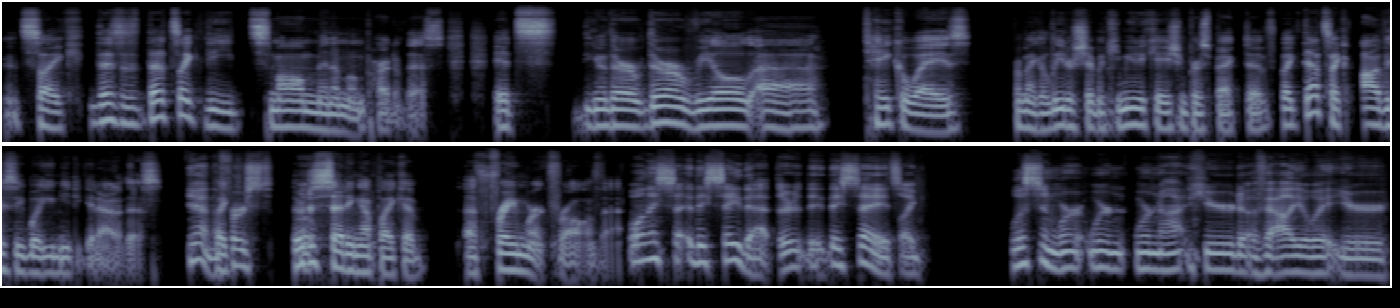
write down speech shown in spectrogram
It's like this is that's like the small minimum part of this. It's you know there are, there are real uh takeaways from like a leadership and communication perspective. Like that's like obviously what you need to get out of this. Yeah. The Like, first, they're well- just setting up like a, a framework for all of that. Well, they say they say that. They're, they they say it's like, listen, we're we're we're not here to evaluate your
